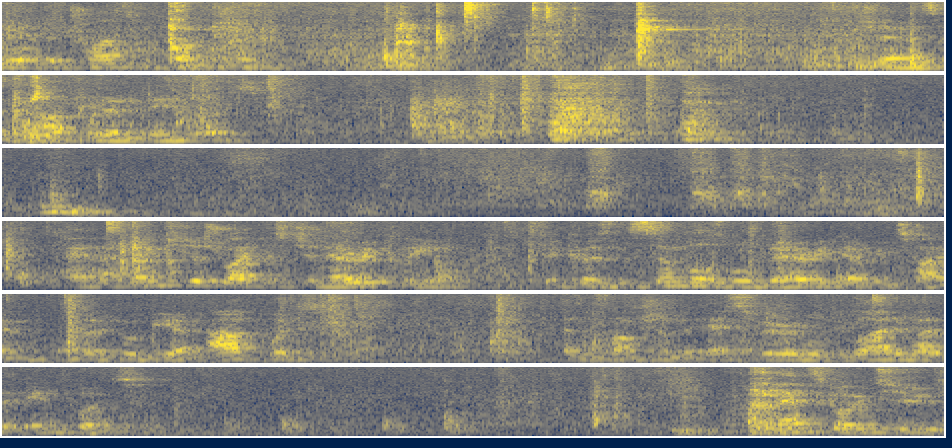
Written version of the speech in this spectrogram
get a transfer function, which has an output and an input. And I'm going to just write this generically because the symbols will vary every time, but it will be an output as a function of the s variable divided by the input. And that's going to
